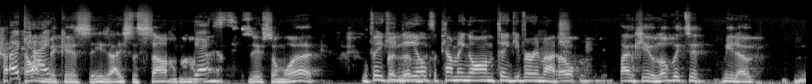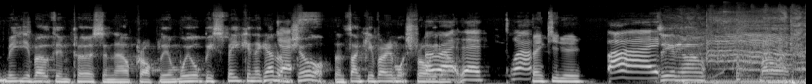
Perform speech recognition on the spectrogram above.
crack Okay. on because it's it's the start of my Yes. to do some work. well, thank you, But Neil, for coming on. Thank you very much. No, thank you. Lovely to you know meet you both in person now properly, and we'll be speaking again. I'm sure. And thank you very much for all, All your right help. then. Well, Thank you. Bye. See you now. Bye.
